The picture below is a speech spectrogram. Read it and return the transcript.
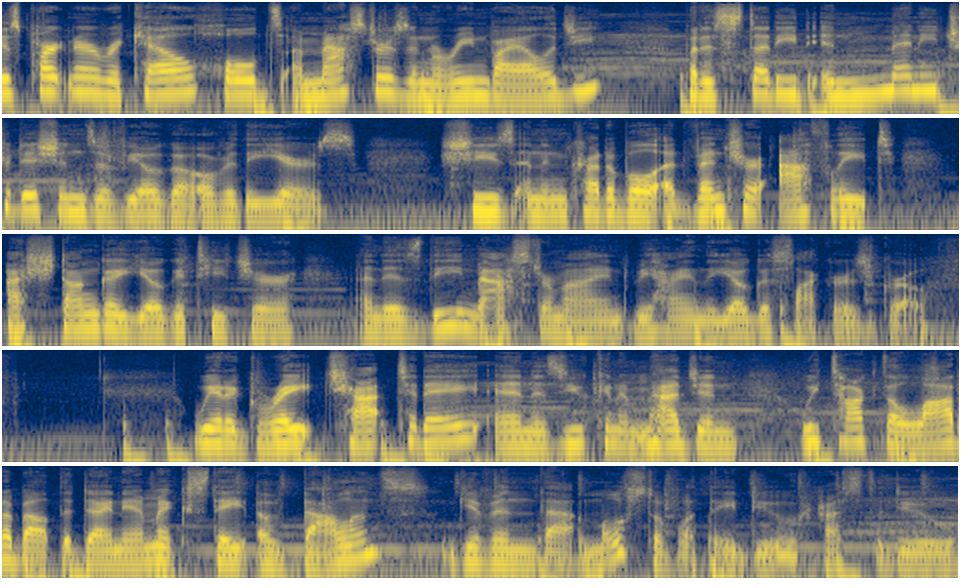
His partner Raquel holds a master's in marine biology, but has studied in many traditions of yoga over the years. She's an incredible adventure athlete, Ashtanga yoga teacher, and is the mastermind behind the Yoga Slackers growth. We had a great chat today, and as you can imagine, we talked a lot about the dynamic state of balance, given that most of what they do has to do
